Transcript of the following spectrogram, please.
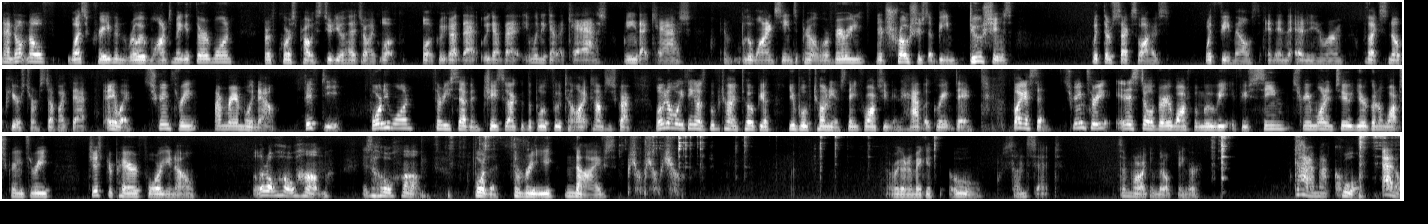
And I don't know if Wes Craven really wanted to make a third one, but of course, probably studio heads are like, look, look, we got that, we got that, we need that cash, we need that cash. And the Weinsteins apparently were very atrocious at being douches with their sex lives with females and in the editing room with like Snowpiercer and stuff like that. Anyway, Scream 3, I'm rambling now. 50, 41, 37, Chase Black with the Blue Futon. Like, comment, subscribe. Let me know what you think about Blue Futon Utopia, you Blue Futonians. Thank you for watching and have a great day. But like I said, Scream 3, it is still a very watchable movie. If you've seen Scream 1 and 2, you're going to watch Scream 3. Just prepare for, you know, a little ho hum. Is ho hum for the three knives. Are we going to make it? Ooh, sunset. It's more like a middle finger. God, I'm not cool at all.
